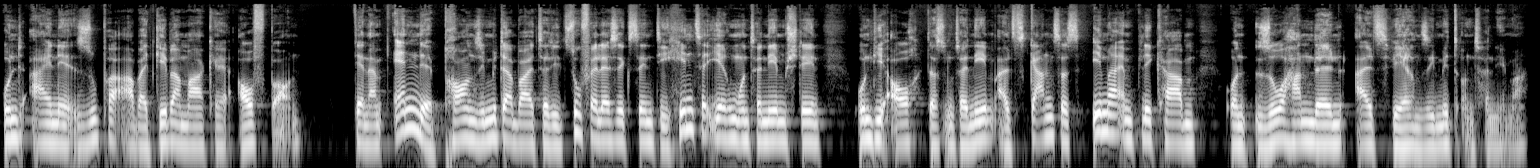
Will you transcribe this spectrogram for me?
und eine super Arbeitgebermarke aufbauen. Denn am Ende brauchen Sie Mitarbeiter, die zuverlässig sind, die hinter Ihrem Unternehmen stehen und die auch das Unternehmen als Ganzes immer im Blick haben und so handeln, als wären sie Mitunternehmer.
